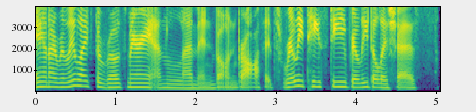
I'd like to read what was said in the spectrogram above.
and I really like the rosemary and lemon bone broth. It's really tasty, really delicious.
